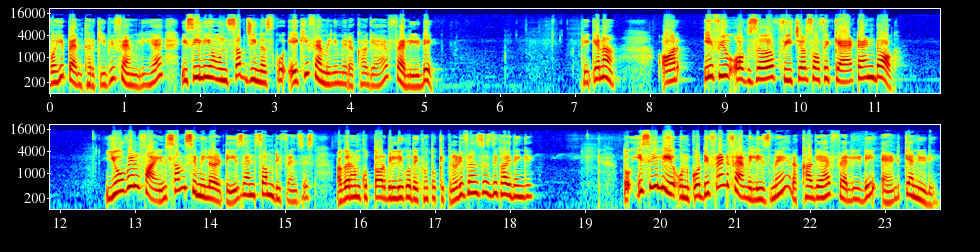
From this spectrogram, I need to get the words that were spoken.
वही पैंथर की भी फैमिली है। इसीलिए उन सब जीनस को एक ही फैमिली में रखा गया है फैलीडे ठीक है ना? और if you observe features of a cat and dog you will find some similarities and some differences अगर हम कुत्ता और बिल्ली को देखो तो कितने डिफरेंसेस दिखाई देंगे। तो इसीलिए उनको डिफरेंट फैमिलीज़ में रखा गया है फैलिडे एंड कैनिडे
